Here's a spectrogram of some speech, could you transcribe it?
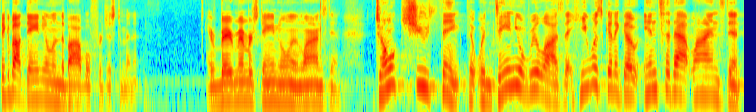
Think about Daniel in the Bible for just a minute. Everybody remembers Daniel in the lion's den. Don't you think that when Daniel realized that he was going to go into that lion's den,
